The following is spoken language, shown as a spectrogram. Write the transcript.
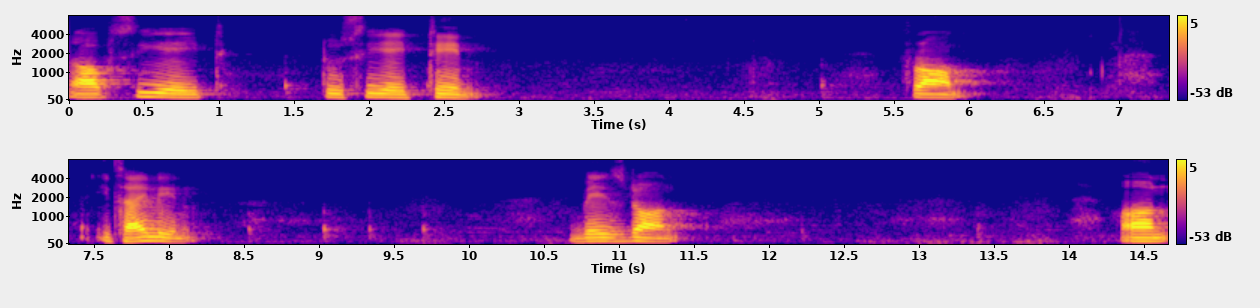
of C8 to C18 from ethylene based on on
